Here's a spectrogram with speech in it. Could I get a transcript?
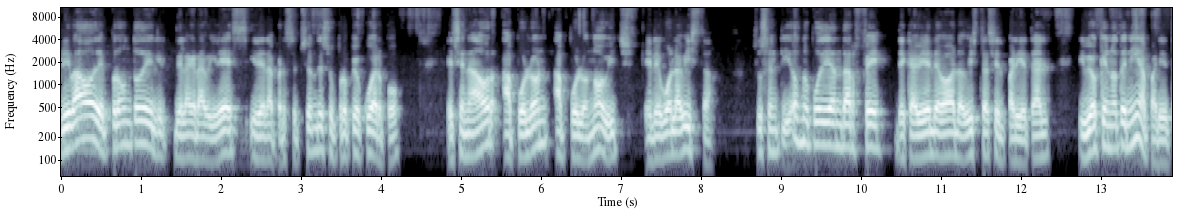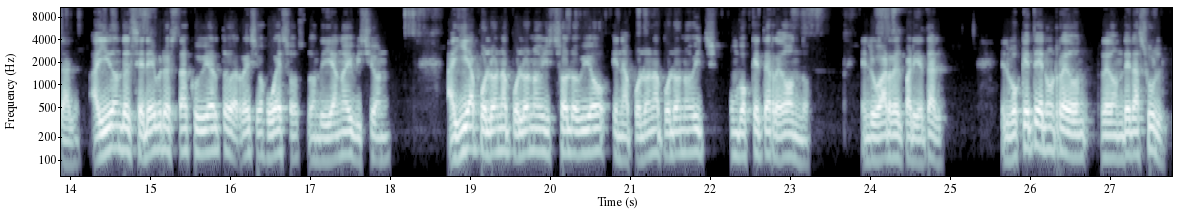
privado de pronto de, de la gravidez y de la percepción de su propio cuerpo, el senador Apolón Apolonovich elevó la vista, sus sentidos no podían dar fe de que había elevado la vista hacia el parietal y vio que no tenía parietal, allí donde el cerebro está cubierto de recios huesos, donde ya no hay visión. Allí Apolón Apolonovich solo vio en Apolón Apolonovich un boquete redondo, en lugar del parietal. El boquete era un redondel azul,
